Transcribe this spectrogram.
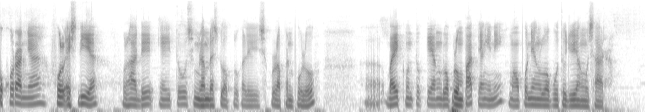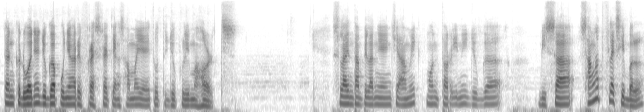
ukurannya Full HD ya, Full HD yaitu 1920 x 1080. Uh, baik untuk yang 24 yang ini maupun yang 27 yang besar. Dan keduanya juga punya refresh rate yang sama yaitu 75 Hz. Selain tampilannya yang ciamik, monitor ini juga bisa sangat fleksibel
